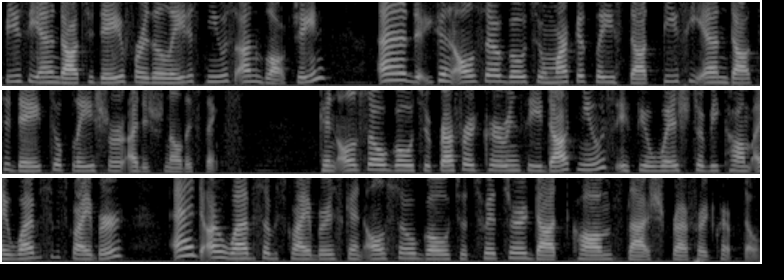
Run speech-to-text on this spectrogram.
pcn.today for the latest news on blockchain. And you can also go to marketplace.pcn.today to place your additional listings. You can also go to preferredcurrency.news if you wish to become a web subscriber. And our web subscribers can also go to twitter.com slash preferredcrypto.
